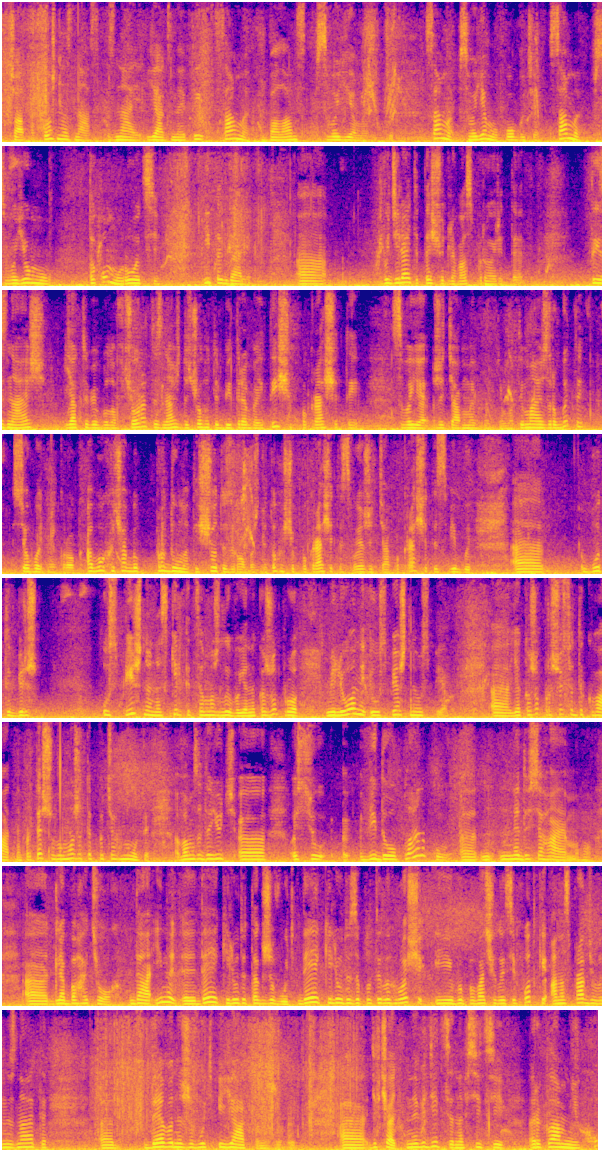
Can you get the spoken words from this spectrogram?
Дівчата, кожна з нас знає, як знайти саме баланс в своєму житті, саме в своєму побуті, саме в своєму такому році і так далі. Виділяйте те, що для вас пріоритет. Ти знаєш, як тобі було вчора, ти знаєш, до чого тобі треба йти, щоб покращити своє життя в майбутньому. Ти маєш зробити сьогодні крок, або хоча б продумати, що ти зробиш для того, щоб покращити своє життя, покращити свій бит, е, бути більш успішною, наскільки це можливо. Я не кажу про мільйони і успішний успіх. Е, я кажу про щось адекватне, про те, що ви можете потягнути. Вам задають е, ось цю е, відеопланку недосягаємого для багатьох. Да, е, деякі люди так живуть. Деякі люди заплатили гроші, і ви побачили ці фотки, а насправді ви не знаєте, де вони живуть і як вони живуть. Дівчат, не ведіться на всі ці рекламні ху.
